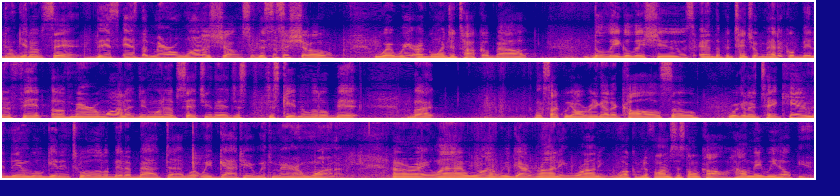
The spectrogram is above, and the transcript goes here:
Don't get upset. This is the marijuana show. So, this is a show where we are going to talk about the legal issues and the potential medical benefit of marijuana. Didn't want to upset you there, just, just kidding a little bit. But looks like we already got a call. So, we're going to take him and then we'll get into a little bit about uh, what we've got here with marijuana. All right, line one, we've got Ronnie. Ronnie, welcome to Pharmacist on Call. How may we help you?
